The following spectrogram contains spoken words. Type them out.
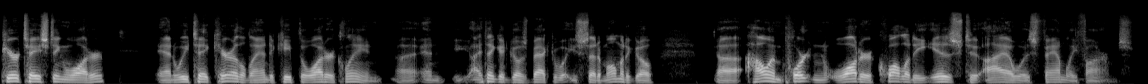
pure tasting water, and we take care of the land to keep the water clean. Uh, and I think it goes back to what you said a moment ago uh, how important water quality is to Iowa's family farms.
